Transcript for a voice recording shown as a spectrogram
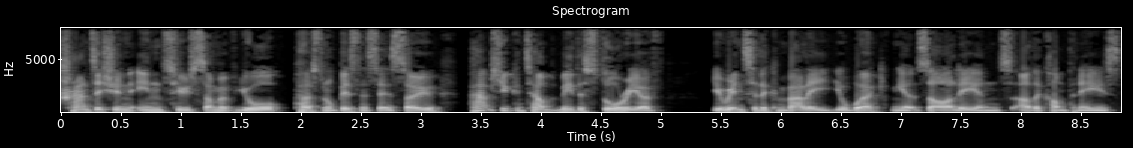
transition into some of your personal businesses. So perhaps you can tell me the story of you're in Silicon Valley, you're working at Zaarly and other companies,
